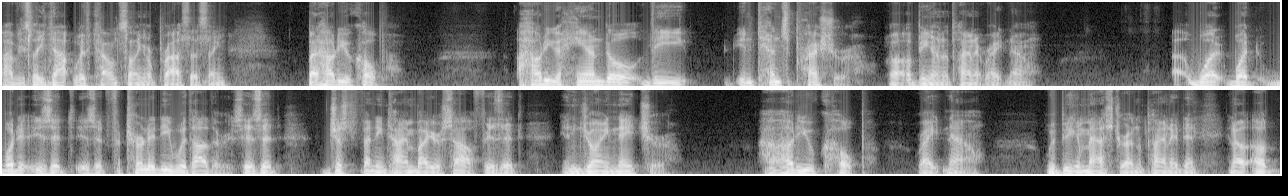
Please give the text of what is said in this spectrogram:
Obviously, not with counseling or processing, but how do you cope? How do you handle the intense pressure uh, of being on the planet right now? Uh, what what what is it? Is it fraternity with others? Is it just spending time by yourself? Is it enjoying nature? How, how do you cope right now with being a master on the planet? And and I'll I'll,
